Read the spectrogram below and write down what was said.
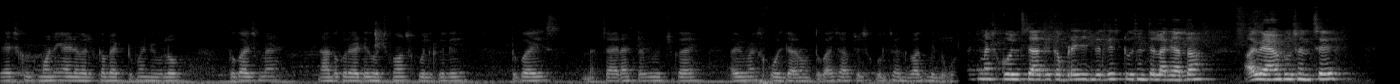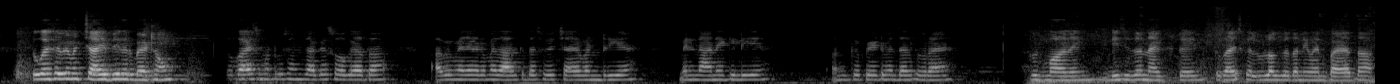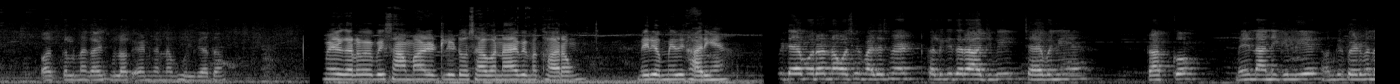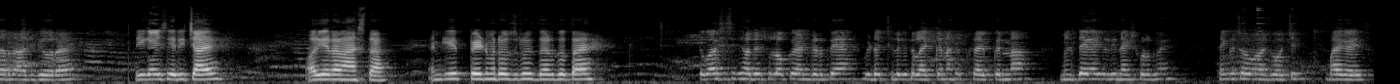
Guys good morning and welcome back to my new vlog तो guys मैं ना तो रेडी हो चुका हूँ स्कूल के लिए। तो गाइस चाय नाश्ता भी हो चुका है। अभी मैं स्कूल जा रहा हूँ। तो गाइस आपसे स्कूल से आने के मिलूँगा। मैं स्कूल से आके कपड़े चेंज करके ट्यूशन चला गया था। अभी आया हूँ ट्यूशन से। तो गाइस अभी मैं चाय पीकर बैठा हूँ। तो गाइस मैं ट्यूशन से आके सो गया था। अभी मेरे घर में रात के दस बजे चाय बन रही है मेरे नाने के लिए। उनके पेट में दर्द हो रहा है। Good morning this is the next day तो गाइस कल ब्लॉग ज़्यादा नहीं बन पाया था। और कल मैं गाइस ब्लॉग एंड करना भूल गया था। मेरे घर में भी सामान, इडली, डोसा बना है अभी मैं खा रहा हूँ। मेरी अम्मी भी खा रही हैं। अभी टाइम हो रहा है नौ बजकर पैंतीस मिनट। कल की तरह आज भी चाय बनी है रात को, मेरी नानी के लिए। उनके पेट में दर्द आज भी हो रहा है। ये गाइस ये चाय और ये रहा नाश्ता। इनके पेट में रोज़ रोज़ दर्द होता है। तो गाइस इसी के साथ इस ब्लॉग को एंड करते हैं। वीडियो अच्छी लगी तो लाइक करना सब्सक्राइब करना। मिलते हैं जल्दी नेक्स्ट ब्लॉग में। Thank you so much watching bye guys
